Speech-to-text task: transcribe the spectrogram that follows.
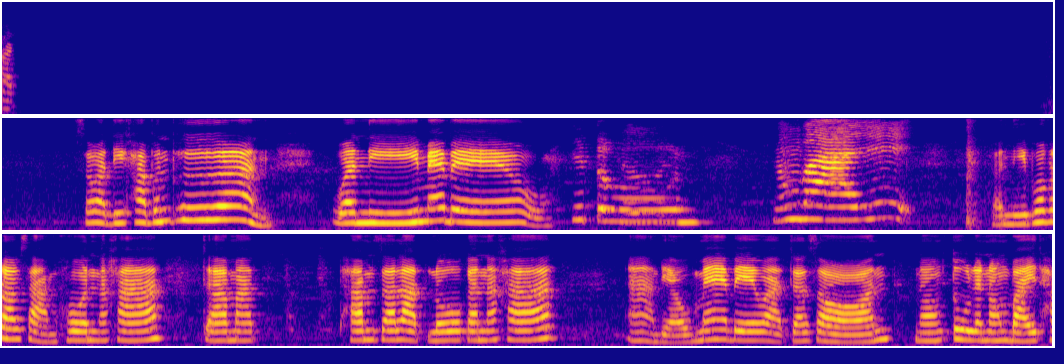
ลัดสวัสดีค่ะเพื่อนๆ วันนี้แม่เบล พี่ตูน น้องใบวันนี้พวกเราสามคนนะคะ จะมาทำสลัดโลกันนะคะ อ่า เดี๋ยวแม่เบลอะจะสอนน้องตูนและน้องไบร์ทท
